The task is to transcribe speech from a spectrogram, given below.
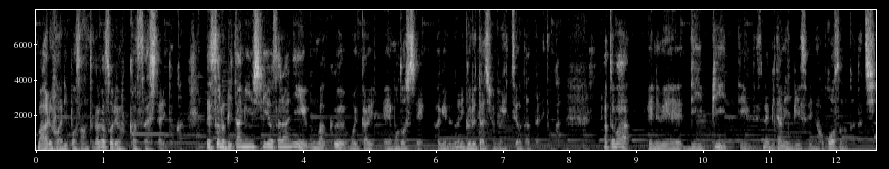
まあ、アルファリポ酸とかがそれを復活させたりとか、でそのビタミン C をさらにうまくもう一回戻してあげるのにグルタチオンが必要だったりとか、あとは NADP っていうですね、ビタミン B3 の歩行素の形。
